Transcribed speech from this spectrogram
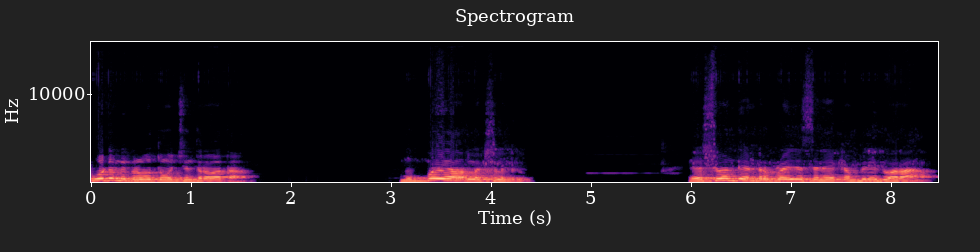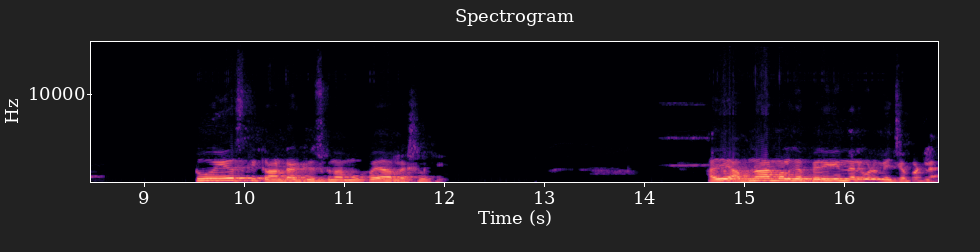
కూటమి ప్రభుత్వం వచ్చిన తర్వాత ముప్పై ఆరు లక్షలకు యశ్వంత్ ఎంటర్ప్రైజెస్ అనే కంపెనీ ద్వారా టూ ఇయర్స్కి కాంట్రాక్ట్ తీసుకున్నారు ముప్పై ఆరు లక్షలకి. అది అబ్నార్మల్గా పెరిగిందని కూడా మేము చెప్పట్లే.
